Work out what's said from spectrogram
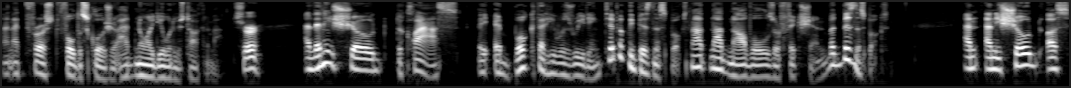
And at first, full disclosure, I had no idea what he was talking about. Sure. And then he showed the class a, a book that he was reading, typically business books, not not novels or fiction, but business books. And and he showed us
